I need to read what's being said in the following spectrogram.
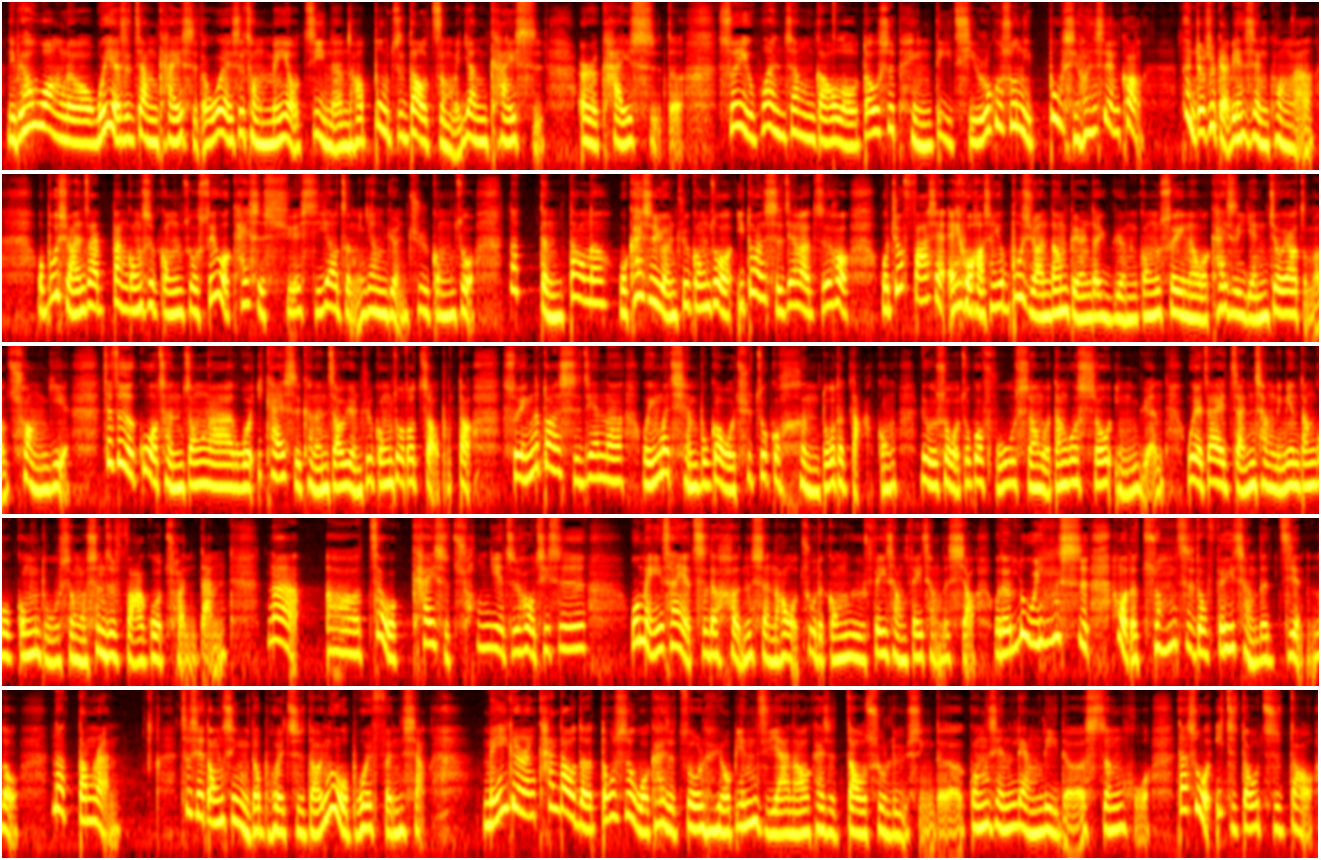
你不要忘了哦，我也是这样开始的。我也是从没有技能，然后不知道怎么样开始而开始的。所以万丈高楼都是平地起。如果说你不喜欢现况，那你就去改变现况啊！我不喜欢在办公室工作，所以我开始学习要怎么样远距工作。那等到呢，我开始远距工作一段时间了之后，我就发现，诶，我好像又不喜欢当别人的员工，所以呢，我开始研究要怎么创业。在这个过程中啊，我一开始可能找远距工作都找不到，所以那段时间呢，我因为钱不够，我去做过很多的打工。例如说，我做过服务生，我当过收银员，我也在展场里面当过工读生，我甚至发过传单。那啊、呃，在我开始创业之后，其实。我每一餐也吃得很省，然后我住的公寓非常非常的小，我的录音室和我的装置都非常的简陋。那当然，这些东西你都不会知道，因为我不会分享。每一个人看到的都是我开始做旅游编辑啊，然后开始到处旅行的光鲜亮丽的生活。但是我一直都知道，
